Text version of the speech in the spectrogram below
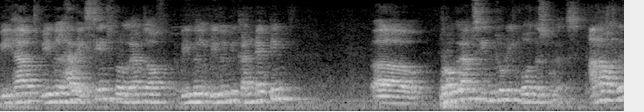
we have we will have exchange programs of we will we will be conducting uh, programs including both the students. ஆனா வந்து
